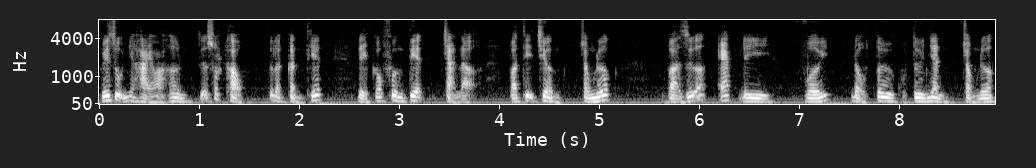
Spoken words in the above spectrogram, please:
Ví dụ như hài hòa hơn giữa xuất khẩu tức là cần thiết để có phương tiện trả nợ và thị trường trong nước và giữa FDI với đầu tư của tư nhân trong nước.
